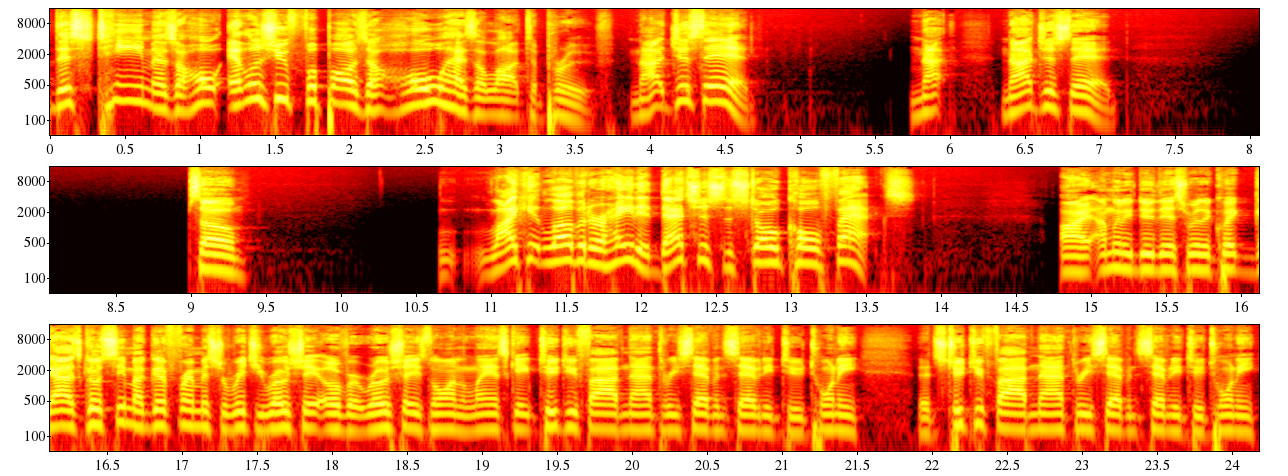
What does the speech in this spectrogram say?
this team as a whole, LSU football as a whole has a lot to prove. Not just Ed. Not not just Ed. So like it, love it, or hate it. That's just the stone cold facts. All right, I'm going to do this really quick. Guys, go see my good friend, Mr. Richie Roche, over at Roche's Lawn and Landscape, 225 937 7220. That's 225 937 7220.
